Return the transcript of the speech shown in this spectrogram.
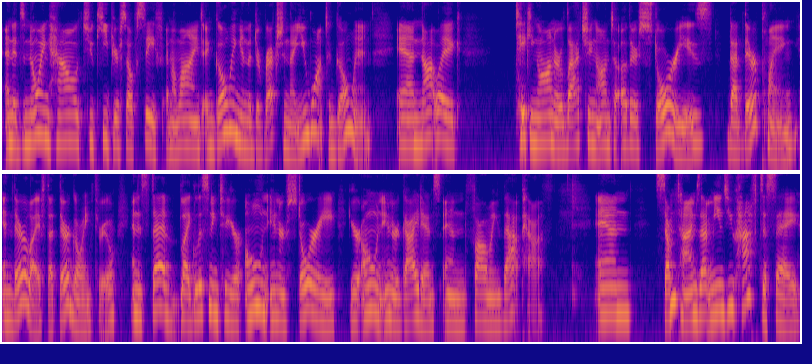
And it's knowing how to keep yourself safe and aligned and going in the direction that you want to go in. And not like taking on or latching onto other stories that they're playing in their life that they're going through. And instead like listening to your own inner story your own inner guidance and following that path. And sometimes that means you have to say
